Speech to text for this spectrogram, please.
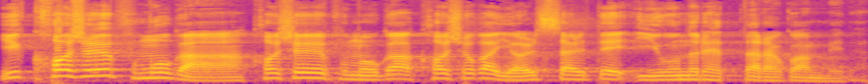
이 커쇼의 부모가 커쇼의 부모가 커쇼가 10살 때 이혼을 했다라고 합니다.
